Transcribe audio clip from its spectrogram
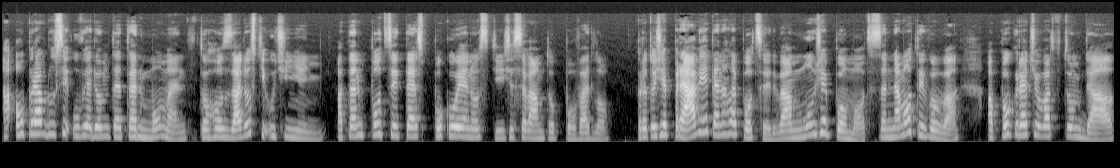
a opravdu si uvědomte ten moment toho zadosti učinění a ten pocit té spokojenosti, že se vám to povedlo. Protože právě tenhle pocit vám může pomoct se namotivovat a pokračovat v tom dál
